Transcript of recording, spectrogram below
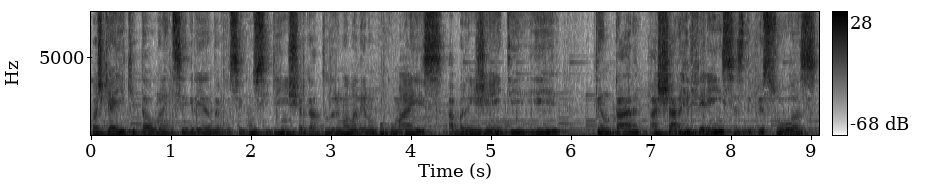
Eu acho que é aí que está o grande segredo, você conseguir enxergar tudo de uma maneira um pouco mais abrangente e tentar achar referências de pessoas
